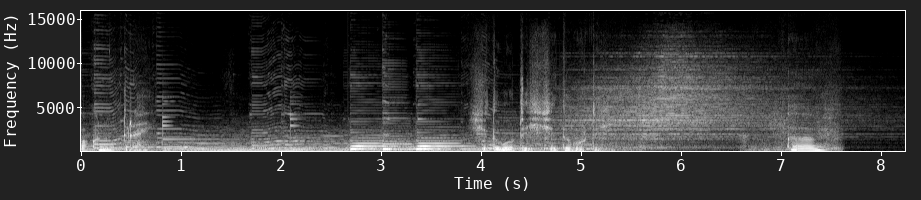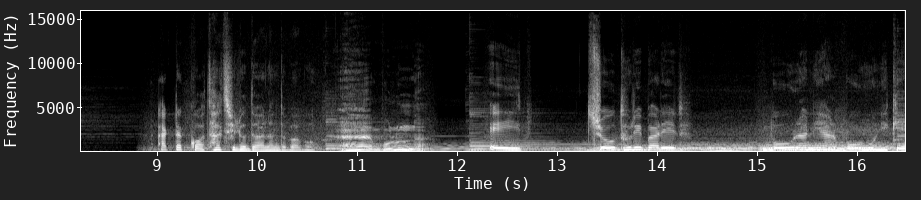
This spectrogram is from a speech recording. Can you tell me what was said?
কখনো উতরাই। সে তো বটেই সে তো বটেই। একটা কথা ছিল দয়ানন্দ বাবু হ্যাঁ বলুন না। এই চৌধুরী বাড়ির বৌরানী আর বৌমণিকে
